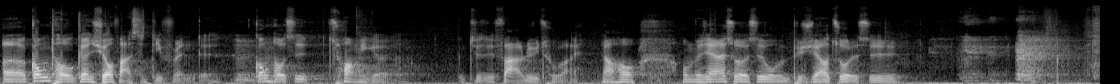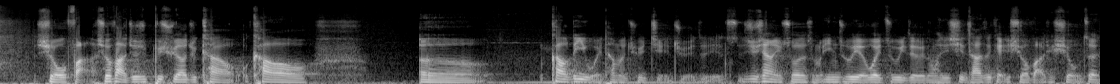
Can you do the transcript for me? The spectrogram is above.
呃，公投跟修法是 different 的。嗯，公投是创一个就是法律出来，然后我们现在说的是，我们必须要做的是修法，修法就是必须要去靠靠。呃，靠立委他们去解决这件事，就像你说的什么应注意未注意这个东西，其实它是可以修法去修正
